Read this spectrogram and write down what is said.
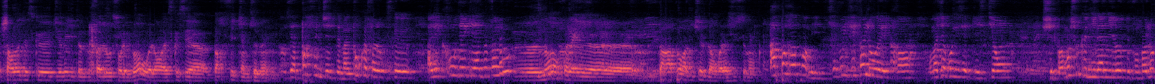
Charlotte, est-ce que Jerry est un peu falot sur les bords ou alors est-ce que c'est un parfait gentleman? C'est un parfait gentleman. Pourquoi Fallot Parce qu'à l'écran on dirait qu'il est un peu Fallot euh, Non, fallait euh, par rapport à Michel Blanc, voilà justement. Ah par rapport, mais il fait Fallot à l'écran. On m'a déjà posé cette question. Je sais pas, moi je trouve que ni l'un ni l'autre ne font Fallot.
